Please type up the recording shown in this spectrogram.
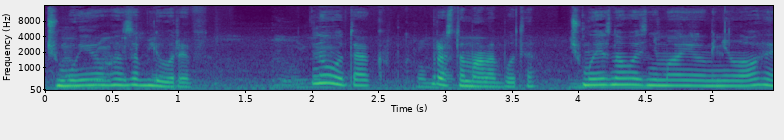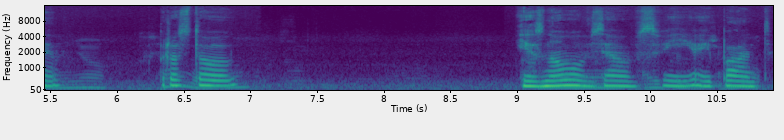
Чому я його заблюрив? Ну, так, просто мало бути. Чому я знову знімаю мінілоги? Просто. Я знову взяв свій iPad.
